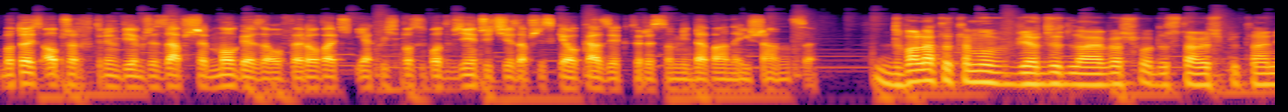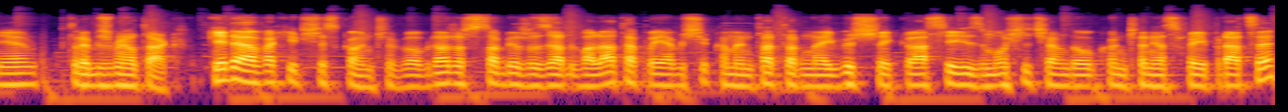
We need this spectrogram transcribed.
bo to jest obszar, w którym wiem, że zawsze mogę zaoferować i w jakiś sposób odwdzięczyć się za wszystkie okazje, które są mi dawane i szanse. Dwa lata temu w wiedzy dla weszło dostałeś pytanie, które brzmiało tak. Kiedy Awahit się skończy? Wyobrażasz sobie, że za dwa lata pojawi się komentator najwyższej klasy i zmusi cię do ukończenia swojej pracy?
